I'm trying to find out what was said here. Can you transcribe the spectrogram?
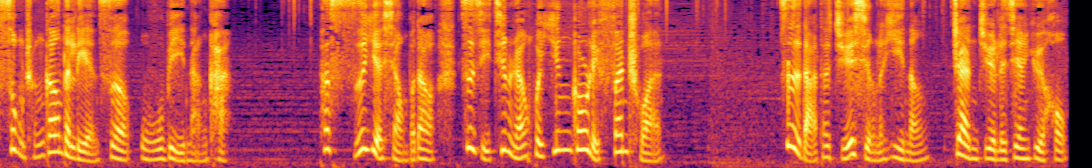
宋成刚的脸色无比难看，他死也想不到自己竟然会阴沟里翻船。自打他觉醒了异能，占据了监狱后，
